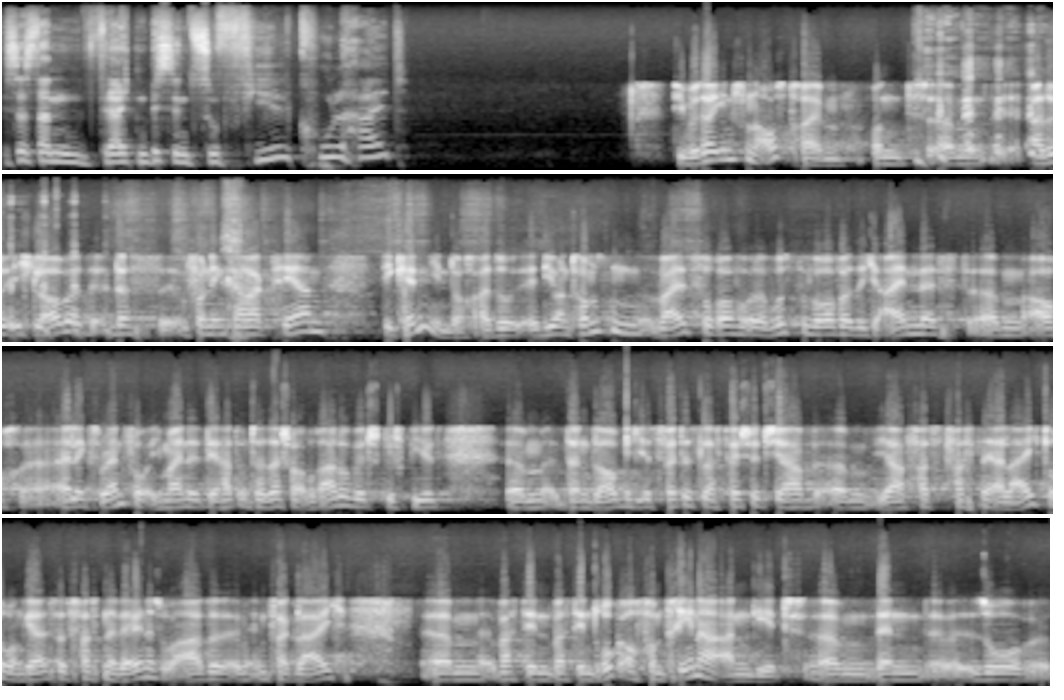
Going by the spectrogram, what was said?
Ist das dann vielleicht ein bisschen zu viel Coolheit? Die wird er ihn schon austreiben. Und ähm, also ich glaube, dass von den Charakteren, die kennen ihn doch. Also Dion Thompson weiß, worauf oder wusste, worauf er sich einlässt. Ähm, auch Alex Renfro, ich meine, der hat unter Sascha Obradovic gespielt. Ähm, dann glaube ich, ist Svetislav Pesic ja, ähm, ja fast, fast eine Erleichterung. Ja, ist das fast eine Wellness-Oase im, im Vergleich, ähm, was, den, was den Druck auch vom Trainer angeht. Ähm, denn äh, so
